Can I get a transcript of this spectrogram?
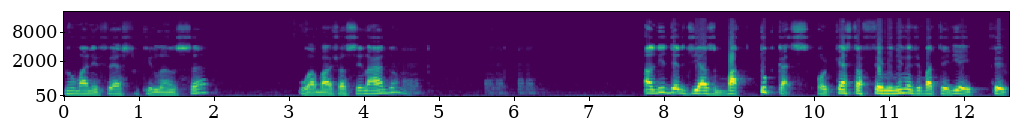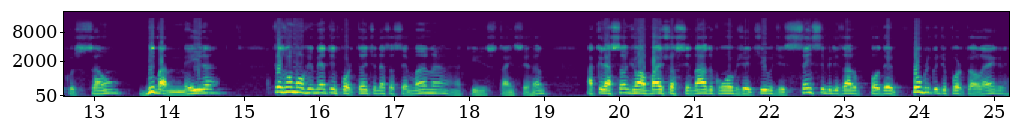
no manifesto que lança o abaixo-assinado a líder de As Batucas, Orquestra Feminina de Bateria e Percussão, Biba Meira, fez um movimento importante nessa semana, aqui está encerrando, a criação de um abaixo assinado com o objetivo de sensibilizar o poder público de Porto Alegre,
